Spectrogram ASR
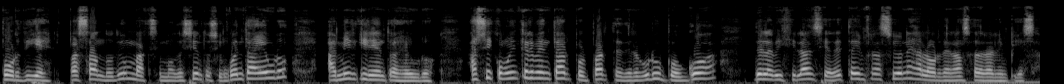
por 10, pasando de un máximo de 150 euros a 1.500 euros, así como incrementar por parte del grupo GOA de la vigilancia de estas infracciones a la ordenanza de la limpieza.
